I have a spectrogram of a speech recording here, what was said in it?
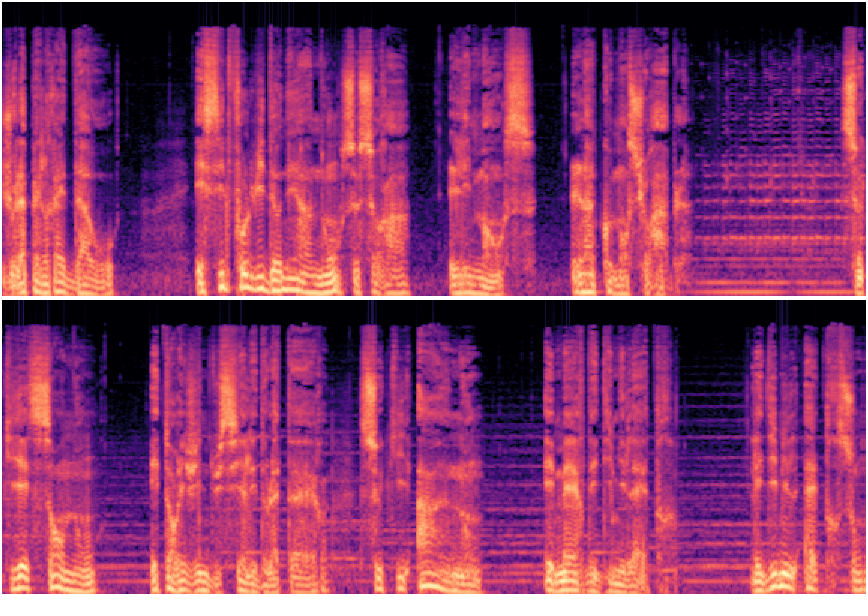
Je l'appellerai Dao, et s'il faut lui donner un nom, ce sera l'immense, l'incommensurable. Ce qui est sans nom est origine du ciel et de la terre, ce qui a un nom est mère des dix mille êtres. Les dix mille êtres sont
